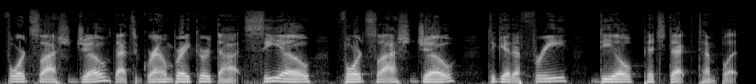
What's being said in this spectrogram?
forward slash Joe. That's groundbreaker.co forward slash Joe to get a free deal pitch deck template.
